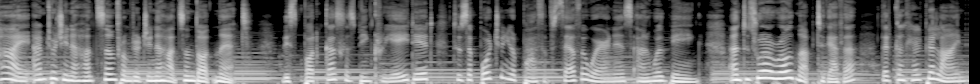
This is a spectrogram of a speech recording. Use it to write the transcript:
Hi, I'm Georgina Hudson from georginahudson.net. This podcast has been created to support you in your path of self awareness and well being, and to draw a roadmap together that can help you align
